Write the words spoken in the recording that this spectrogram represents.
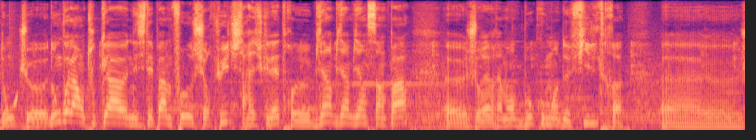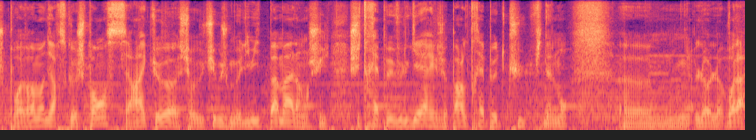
donc, donc voilà, en tout cas, n'hésitez pas à me follow sur Twitch. Ça risque d'être bien, bien, bien sympa. J'aurai vraiment beaucoup moins de filtres. je pourrais vraiment dire ce que je pense. C'est vrai que sur YouTube, je me limite pas mal. Hein. Je, suis, très peu vulgaire et je parle très peu de cul finalement. lol, voilà.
